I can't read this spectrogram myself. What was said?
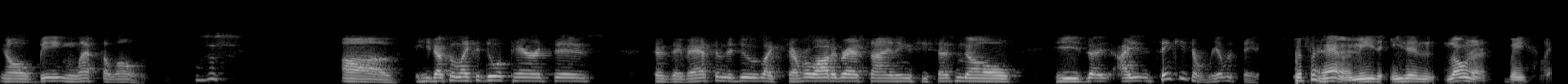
you know, being left alone. Uh, he doesn't like to do appearances because they've asked him to do like several autograph signings. He says no. He's a, I think he's a real estate. good for him. I mean, he's, he's a loner basically.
